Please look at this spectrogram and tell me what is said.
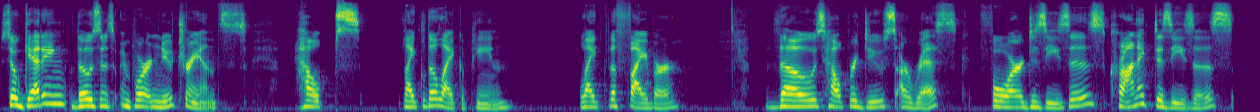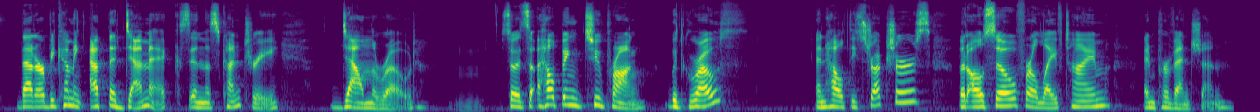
So, getting those important nutrients helps, like the lycopene, like the fiber, those help reduce our risk for diseases, chronic diseases that are becoming epidemics in this country down the road. So, it's helping two prong with growth and healthy structures, but also for a lifetime and prevention.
